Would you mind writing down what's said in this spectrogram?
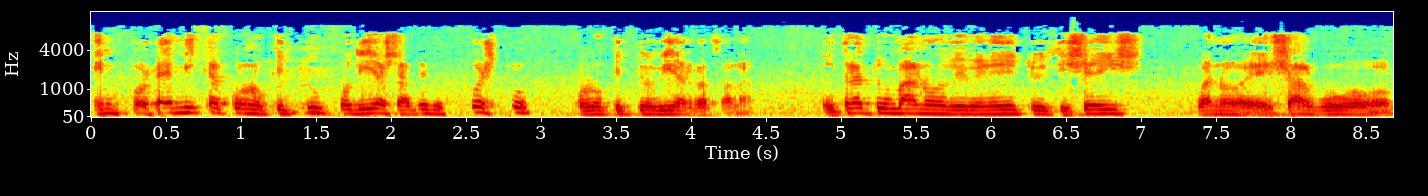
en polémica con lo que tú podías haber expuesto o lo que te había razonado. El trato humano de Benedicto XVI, bueno, es algo,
